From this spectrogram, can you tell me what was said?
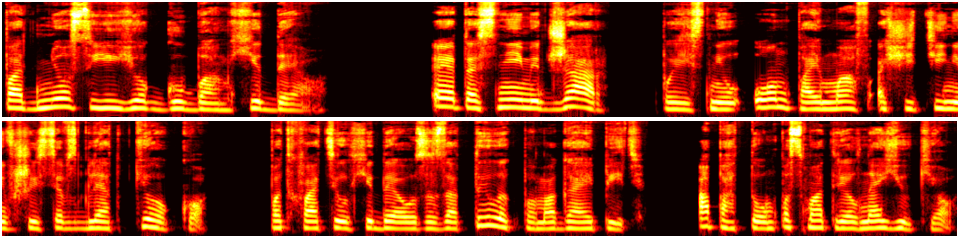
поднес ее к губам Хидео. «Это снимет жар», — пояснил он, поймав ощетинившийся взгляд Кёко. Подхватил Хидео за затылок, помогая пить. А потом посмотрел на Юкио.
